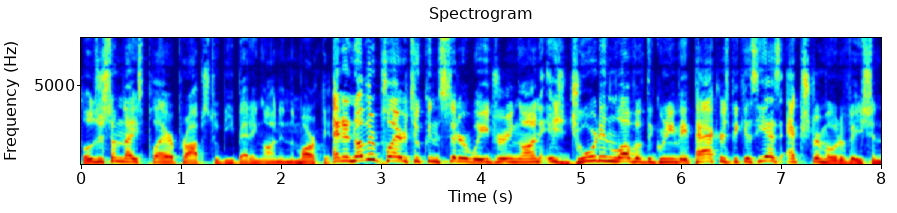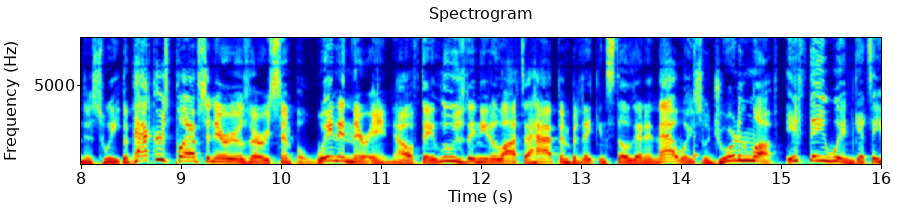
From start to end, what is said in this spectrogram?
Those are some nice player props to be betting on in the market. And another player to consider wagering on is Jordan Love of the Green Bay Packers because he has extra motivation this week. The Packers' playoff scenario is very simple win and they're in. Now, if they lose, they need a lot to happen, but they can still get in that way. So, Jordan Love, if they win, gets a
